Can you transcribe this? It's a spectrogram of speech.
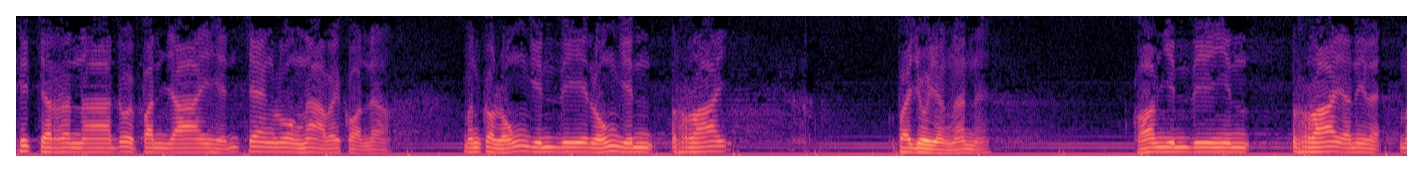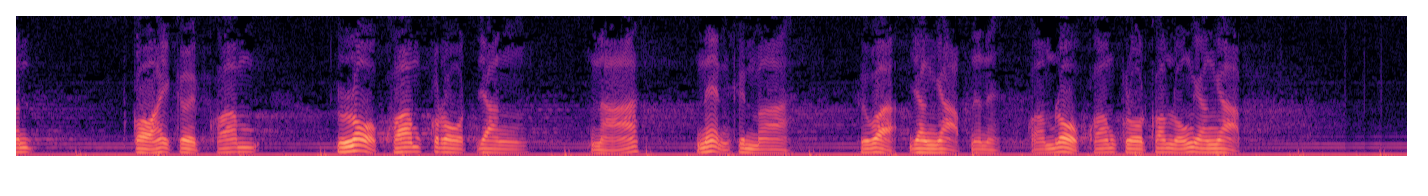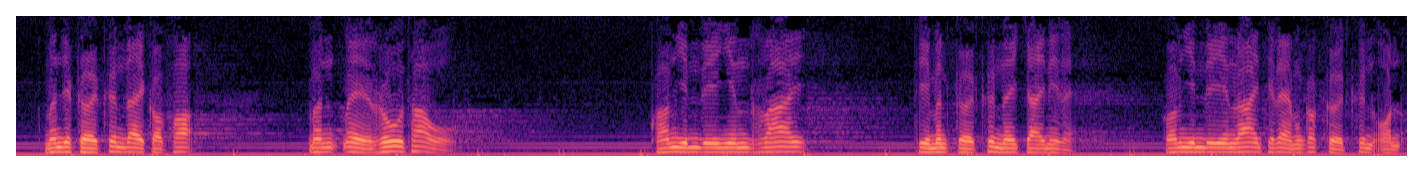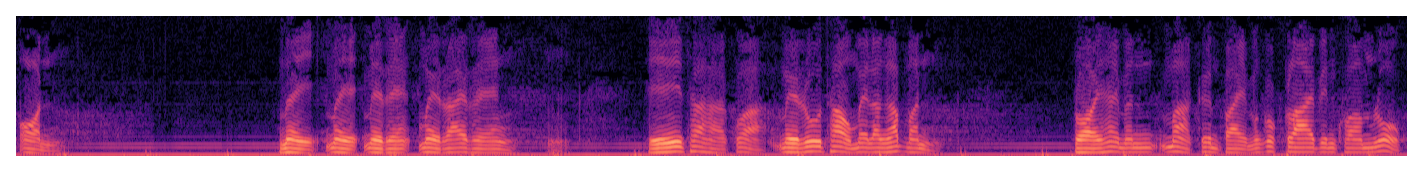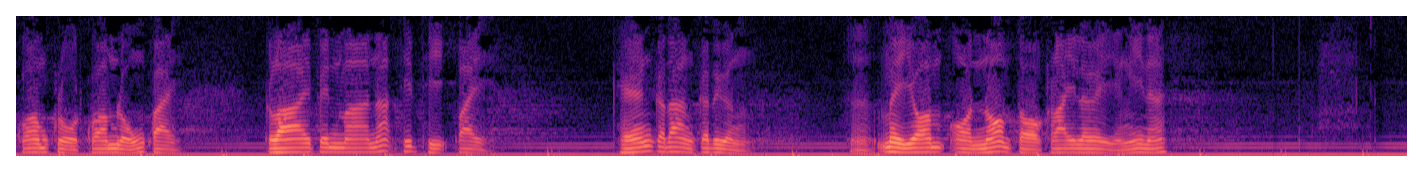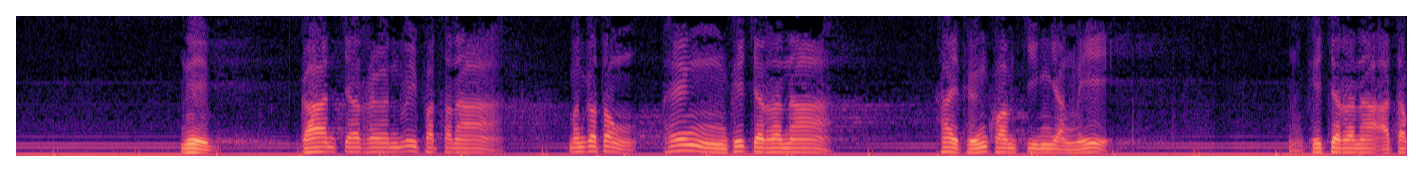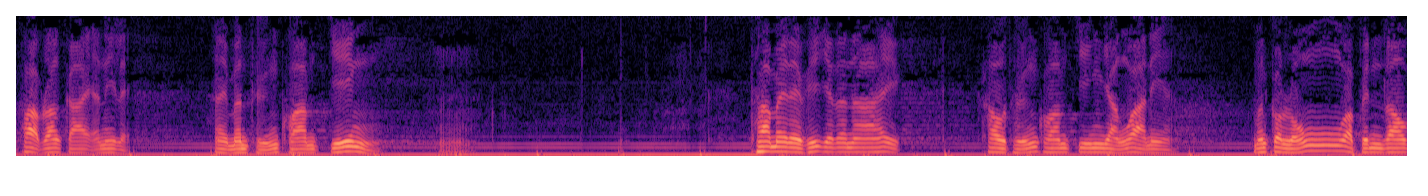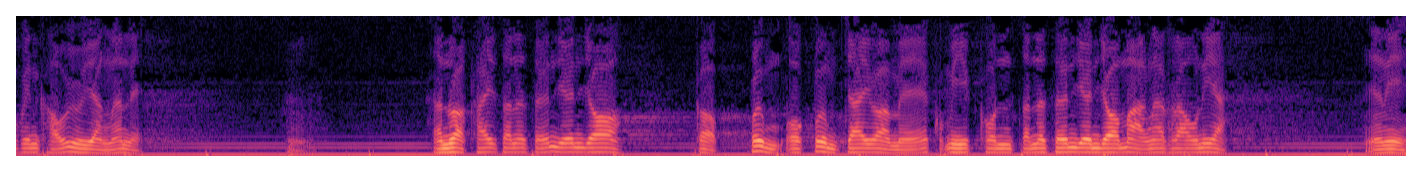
พิจารณาด้วยปัญญาเห็นแจ้งล่วงหน้าไว้ก่อนแล้ว มันก็หลงยินดี หลงยินร้ายไปอยู่อย่างนั้นนะ ความยินดียินร้ายอันนี้แหละ มันก่อให้เกิดความโลภความโกรธอย่างหนาแน่นขึ้นมา คือว่ายังหยาบนั่นแหละความโลภความโกรธความหลงยังหยาบ มันจะเกิดขึ้นได้ก็เพราะ มันไม่รู้เท่า ความยินดียินร้ายที่มันเกิดขึ้นในใจนี่แหละ ความยินดียินร้ายที่แรกมันก็เกิดขึ้นอ่อนๆไม่ไม่ไม่แรงไม่ร้ายแรงทีนี้ถ้าหากว่าไม่รู้เท่าไม่ระงับมัน ปล่อยให้มันมากขึ้นไป มันก็กลายเป็นความโลภความโกรธความหลงไป กลายเป็นมานะทิฏฐิไป แข็งกระด้างกระเดืองไม่ยอมอ่อนน้อมต่อใครเลยอย่างนี้นะ นี่การเจริญวิปัสสนา มันก็ต้องเพ่งพิจารณาให้ถึงความจริงอย่างนี้ พิจารณาอัตภาพร่างกายอันนี้แหละ ให้มันถึงความจริง ถ้าไม่ได้พิจารณาให้เข้าถึงความจริงอย่างว่านี่มันก็หลงว่าเป็นเราเป็นเขาอยู่อย่างนั้นแหละ อันว่าใครสรรเสริญเยินยอ ก็ปลื้มอกปลื้มใจว่าแหมมีคนสรรเสริญเยินยอมากนะเราเนี่ย อย่างนี้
